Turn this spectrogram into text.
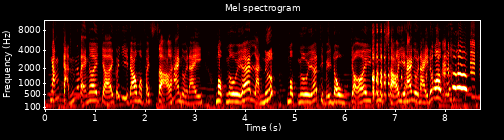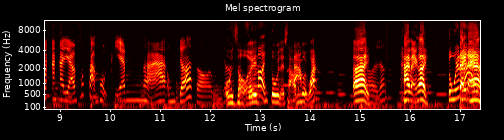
ngắm cảnh các bạn ơi. Trời có gì đâu mà phải sợ hai người này. Một người á là nước Một người á thì bị đù. Trời ơi sợ gì hai người này đúng không? À, dám xúc phạm hội chị em hả? Ông chết rồi ông chết Ôi rồi. ơi. tôi lại sợ mấy người quá. Ê! Rồi hai bạn ơi Tôi ở đây nè.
